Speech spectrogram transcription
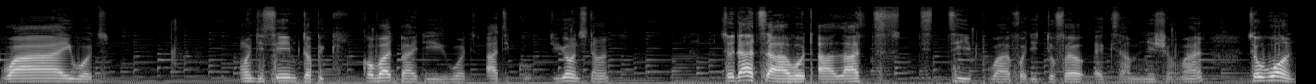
Why what? On the same topic covered by the what article. Do you understand? So that's uh, what our last tip right, for the TOEFL examination, right? So one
